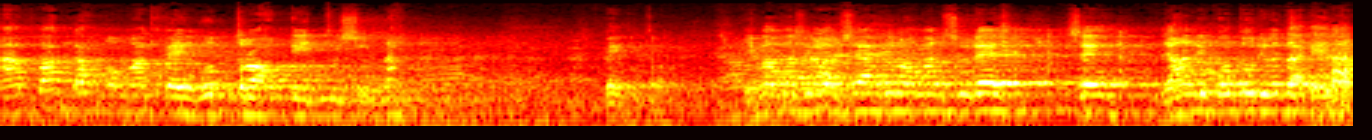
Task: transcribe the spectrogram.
Apakah memakai hutrah itu sunnah? Pakai hutrah. Imam Masyidah Syekh Abdul Rahman Sudes, Syekh, jangan dipoto diletak kayak itu.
